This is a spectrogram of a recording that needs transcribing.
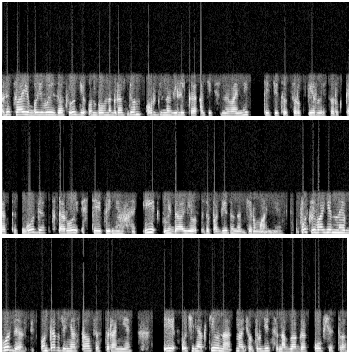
За свои боевые заслуги он был награжден Орденом Великой Отечественной войны 1941-1945 годы второй степени и медалью за победу над Германией. После военные годы он также не остался в стороне и очень активно начал трудиться на благо общества.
